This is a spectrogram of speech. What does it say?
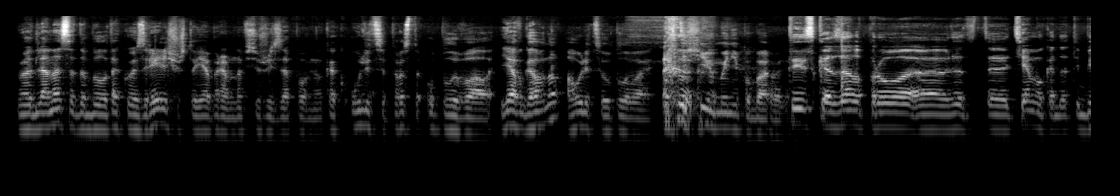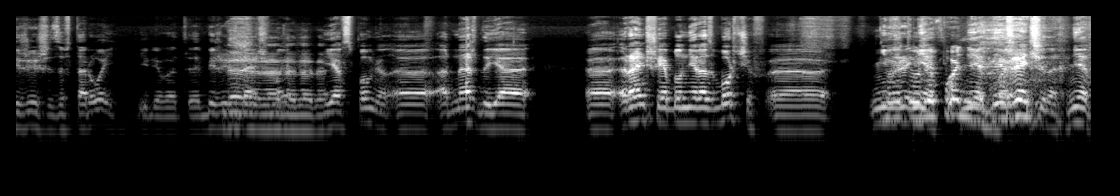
И вот для нас это было такое зрелище, что я прям на всю жизнь запомнил, как улица просто уплывала. Я в говно, а улица уплывает. Стихию мы не побороли. Ты сказал про э, эту э, тему, когда ты бежишь за второй, или вот э, бежишь Да, дальше. да, да, да, да. Я вспомнил, э, однажды я... э, раньше я был неразборчив. э, не Мы в, это же- уже нет, поняли. Нет, не в женщинах, нет.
